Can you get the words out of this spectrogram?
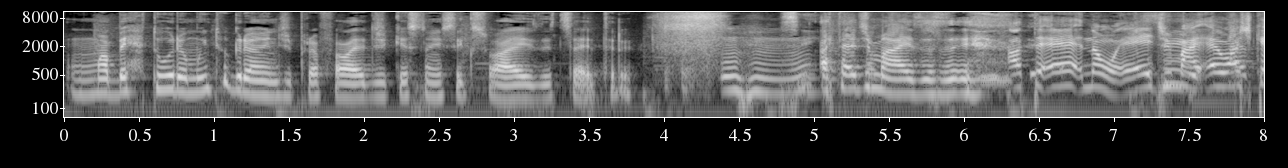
uma abertura muito grande pra falar de questões sexuais, etc. Uhum. Até demais, às vezes. Até, não, é demais. Eu acho que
